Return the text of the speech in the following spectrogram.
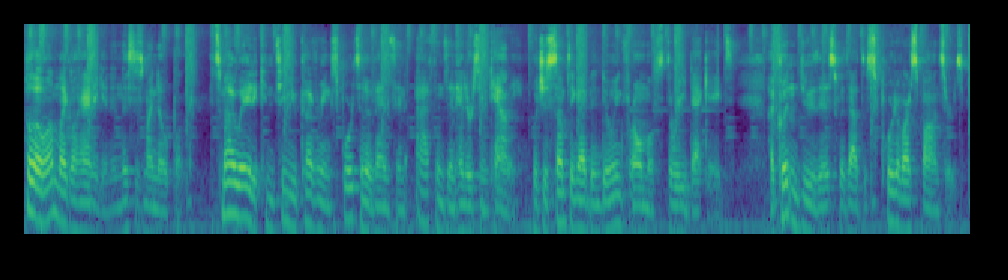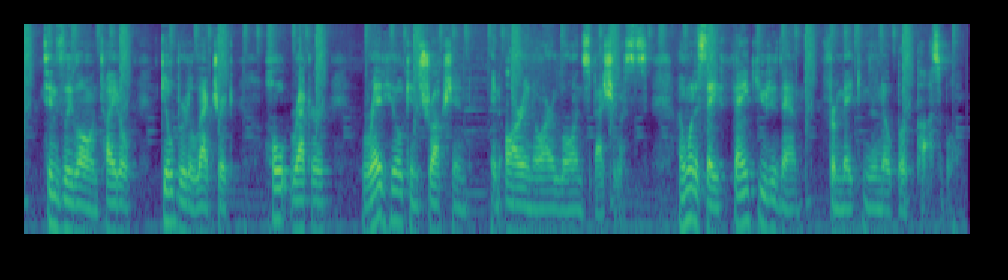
Hello, I'm Michael Hannigan, and this is my notebook. It's my way to continue covering sports and events in Athens and Henderson County, which is something I've been doing for almost three decades. I couldn't do this without the support of our sponsors Tinsley Law and Title, Gilbert Electric, Holt Wrecker, Red Hill Construction, and R&R Lawn Specialists. I want to say thank you to them for making the notebook possible.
